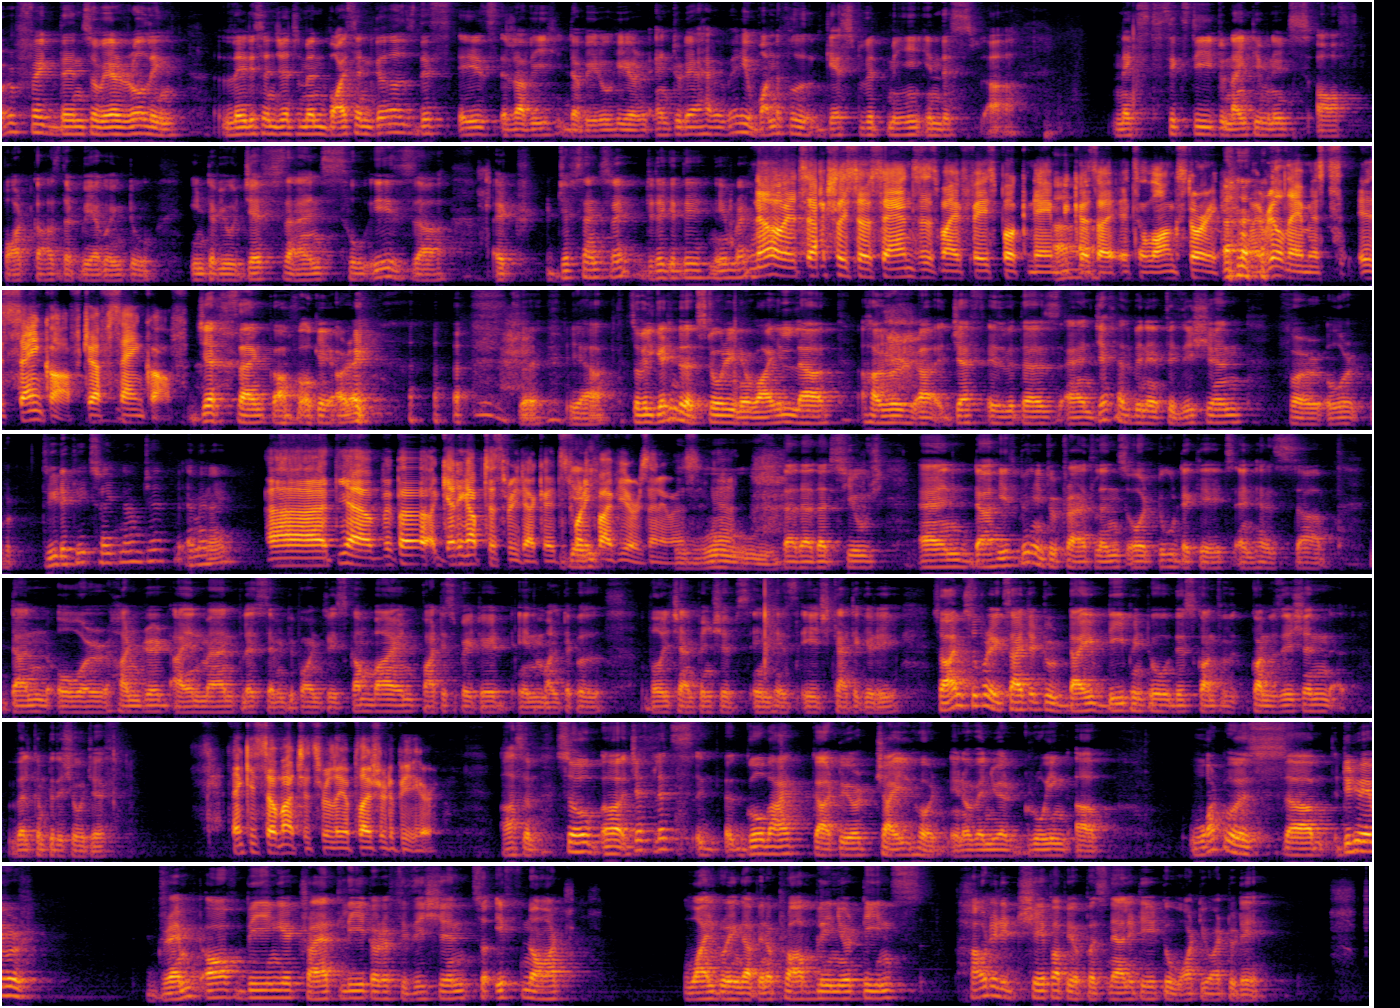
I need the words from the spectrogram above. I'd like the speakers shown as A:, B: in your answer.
A: Perfect then. So we are rolling. Ladies and gentlemen, boys and girls, this is Ravi Dabbiroo here, and today I have a very wonderful guest with me in this uh, next 60 to 90 minutes of podcast that we are going to interview Jeff Sands, who is uh, a Jeff Sands, right? Did I get the name right?
B: No, it's actually so Sands is my Facebook name because
A: Ah,
B: I, it's a long story. My real name is is Sankoff, Jeff Sankoff.
A: Jeff Sankoff. Okay, all right. So yeah, so we'll get into that story in a while. Uh, however, uh, Jeff is with us, and Jeff has been a physician for over three decades right now. Jeff, am I right?
B: Uh, yeah, but, but getting up to three decades,
A: Getting
B: 25 years, anyways. Yeah.
A: Ooh, that, that that's huge. And uh, he's been into triathlons over two decades and has uh, done over 100 Ironman plus 70.3s combined, participated in multiple world championships in his age category. So I'm super excited to dive deep into this con conversation. Welcome to the show, Jeff.
B: Thank you so much. It's really a pleasure to be here.
A: Awesome. So, uh, Jeff, let's uh, go back uh, to your childhood, you know, when you were growing up. What was, um, did you ever dreamt of being a triathlete or a physician? So, if not, while growing up, you know, probably in your teens, how did it shape up your personality to what you are today?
